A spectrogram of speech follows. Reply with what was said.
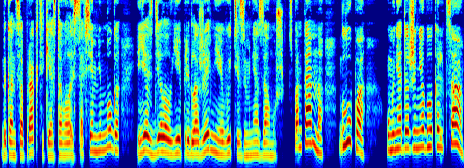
До конца практики оставалось совсем немного, и я сделал ей предложение выйти за меня замуж. Спонтанно, глупо, У меня даже не было кольца.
